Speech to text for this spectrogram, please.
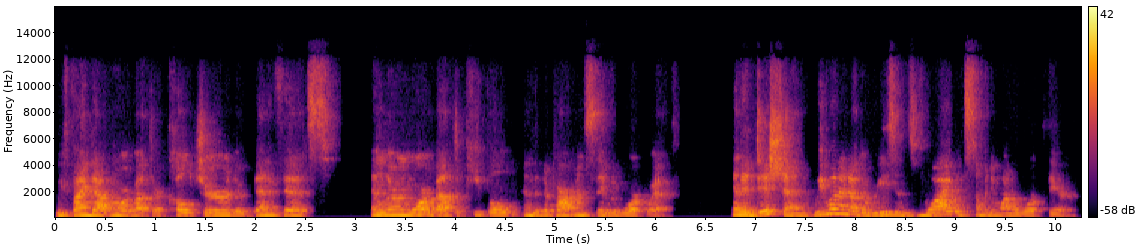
We find out more about their culture, their benefits, and learn more about the people and the departments they would work with. In addition, we want to know the reasons why would somebody want to work there,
